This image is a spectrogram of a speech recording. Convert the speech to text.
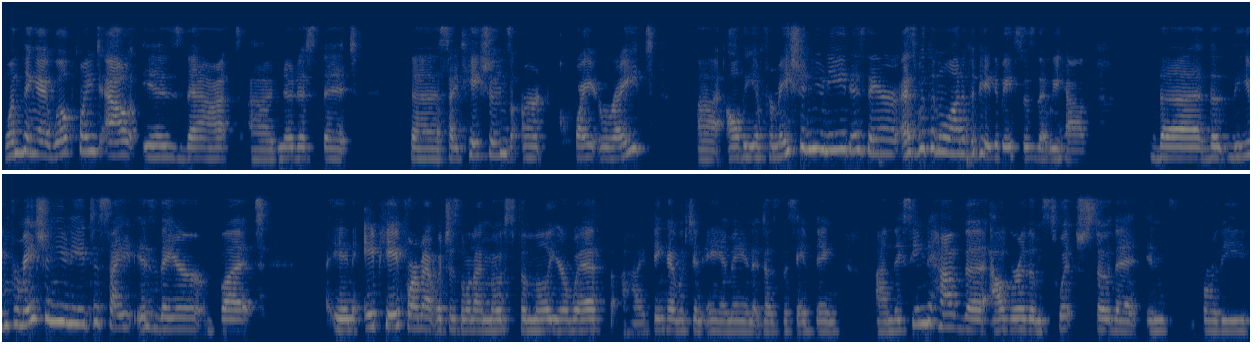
One thing I will point out is that I've noticed that the citations aren't quite right. Uh, all the information you need is there, as within a lot of the databases that we have. The, the, the information you need to cite is there, but in APA format, which is the one I'm most familiar with, I think I looked in AMA and it does the same thing. Um, they seem to have the algorithm switched so that in for the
